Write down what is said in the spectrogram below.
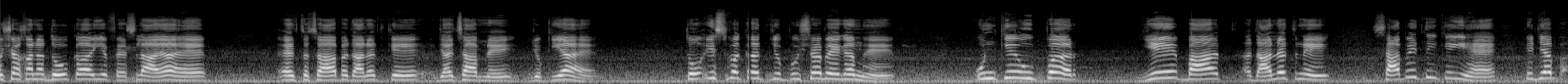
तोशा खाना दो का ये फ़ैसला आया है एहतसाब अदालत के जज साहब ने जो किया है। तो इस वक्त जो बुशरा बेगम हैं, उनके ऊपर ये बात अदालत ने साबित ही की है कि जब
